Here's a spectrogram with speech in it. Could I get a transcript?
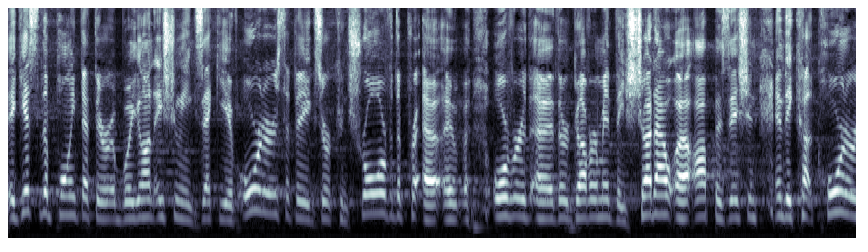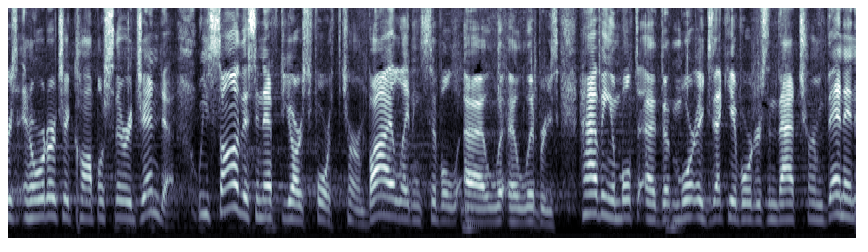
It gets to the point that they're beyond issuing executive orders, that they exert control over, the, uh, uh, over uh, their government, they shut out uh, opposition, and they cut corners in order to accomplish their agenda. We saw this in FDR's fourth term, violating civil uh, uh, liberties, having multi- uh, more executive orders in that term than in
